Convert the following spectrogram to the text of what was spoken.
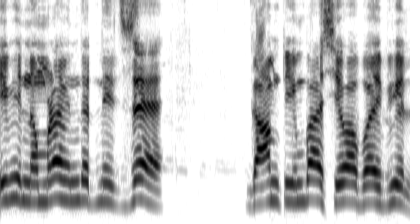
એવી નમ્ર વિનંતી છે ગામ ટીંબા સેવાભાઈ ભીલ.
